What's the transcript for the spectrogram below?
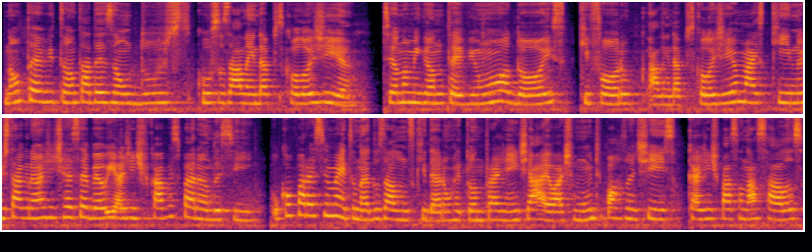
não teve tanta adesão dos cursos além da psicologia. Se eu não me engano, teve um ou dois que foram além da psicologia, mas que no Instagram a gente recebeu e a gente ficava esperando esse o comparecimento, né, dos alunos que deram um retorno pra gente. Ah, eu acho muito importante isso, que a gente passa nas salas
